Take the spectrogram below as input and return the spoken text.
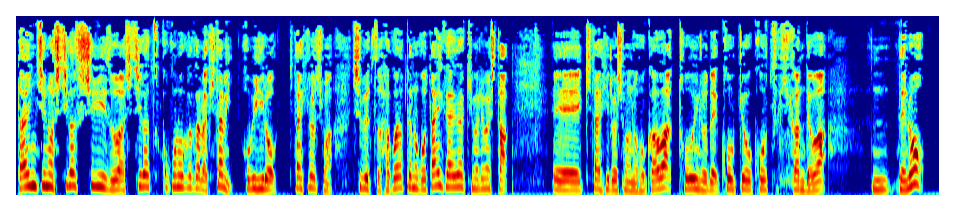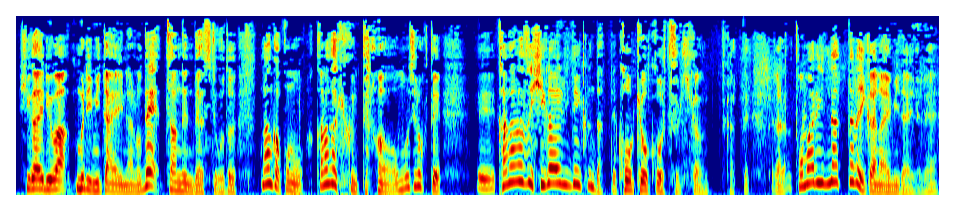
第日の7月シリーズは7月9日から北見、帯広、北広島、標別、函館の5大会が決まりました。えー、北広島の他は遠いので公共交通機関では、での日帰りは無理みたいなので残念ですということで、なんかこの金崎君ってのは面白くて、えー、必ず日帰りで行くんだって、公共交通機関使って。だから泊まりになったら行かないみたいでね。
